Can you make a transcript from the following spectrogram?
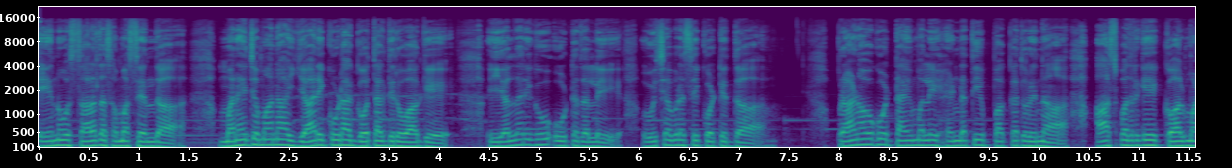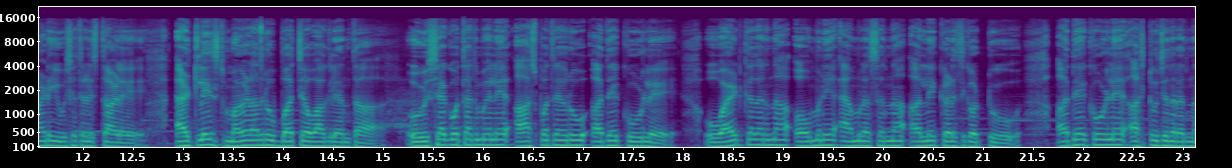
ಏನೋ ಸಾಲದ ಸಮಸ್ಯೆಯಿಂದ ಮನೆ ಜಮಾನ ಯಾರಿಗೂ ಕೂಡ ಗೊತ್ತಾಗದಿರುವ ಹಾಗೆ ಎಲ್ಲರಿಗೂ ಊಟದಲ್ಲಿ ವಿಷ ಕೊಟ್ಟಿದ್ದ. ಪ್ರಾಣ ಹೋಗೋ ಟೈಮಲ್ಲಿ ಹೆಂಡತಿ ಪಕ್ಕದೂರಿನ ಆಸ್ಪತ್ರೆಗೆ ಕಾಲ್ ಮಾಡಿ ವಿಷಯ ತಿಳಿಸ್ತಾಳೆ. ಅಟ್ಲೀಸ್ಟ್ ಮಗಳಾದರೂ ಬಚಾವಾಗ್ಲಿ ಅಂತ. ವಿಷಯ ಗೊತ್ತಾದ ಮೇಲೆ ಆಸ್ಪತ್ರೆಯವರು ಅದೇ ಕೂಡಲೇ ವೈಟ್ ಕಲರ್ನ ಓಮ್ನಿ ಆಂಬುಲೆನ್ಸ್ ಅನ್ನ ಅಲ್ಲಿ ಕಳಿಸಿಕೊಟ್ಟು ಅದೇ ಕೂಡಲೇ ಅಷ್ಟು ಜನರನ್ನ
